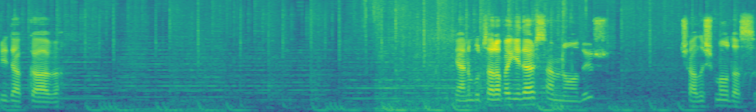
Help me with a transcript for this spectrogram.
Bir dakika abi. Yani bu tarafa gidersem ne oluyor? Çalışma odası.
